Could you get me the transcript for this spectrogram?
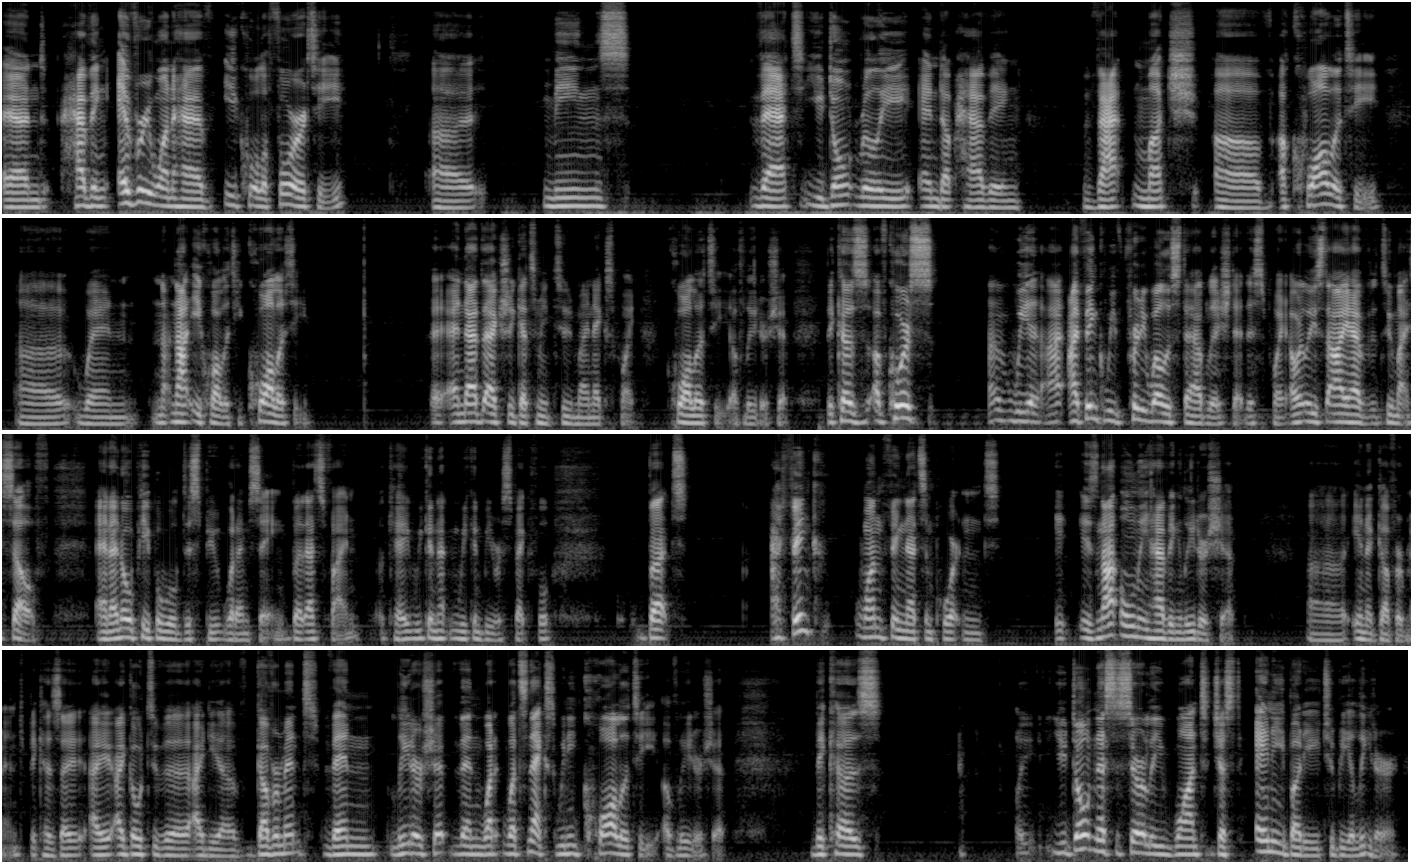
and having everyone have equal authority, uh, means that you don't really end up having that much of a quality uh, when not, not equality quality. And that actually gets me to my next point quality of leadership. Because of course uh, we I, I think we've pretty well established at this point or at least i have to myself. And i know people will dispute what i'm saying but that's fine okay? We can we can be respectful. But i think one thing that's important is not only having leadership uh, in a government because I, I, I, go to the idea of government, then leadership, then what what's next? We need quality of leadership because you don't necessarily want just anybody to be a leader.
